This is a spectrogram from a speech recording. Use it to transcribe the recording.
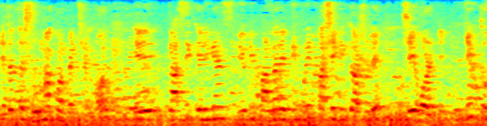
যেটা হচ্ছে সুরমা কনভেনশন হল এই ক্লাসিক এলিগেন্স বিউটি পার্লারের বিপরীত পাশে কিন্তু আসলে সেই হলটি কিন্তু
